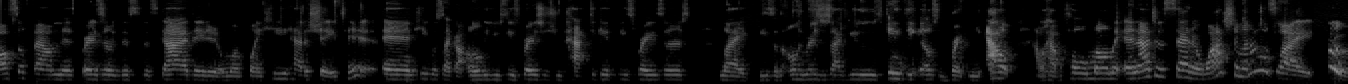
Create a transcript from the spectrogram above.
also found this razor. This this guy I dated at one point. He had a shaved head, and he was like, "I only use these razors. You have to get these razors. Like these are the only razors I use. Anything else will break me out. I'll have a whole moment." And I just sat and watched him, and I was like, "Hmm,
